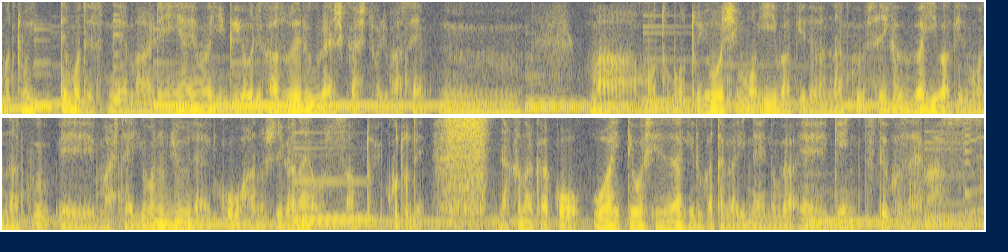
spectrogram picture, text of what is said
まあ、といってもですね、まあ、恋愛は指折り数えるぐらいしかしておりません。うんまあもともと容姿もいいわけではなく性格がいいわけでもなく、えー、ましてや40代後半のしがないおっさんということでなかなかこうお相手をしていただける方がいないのが、えー、現実でございます。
